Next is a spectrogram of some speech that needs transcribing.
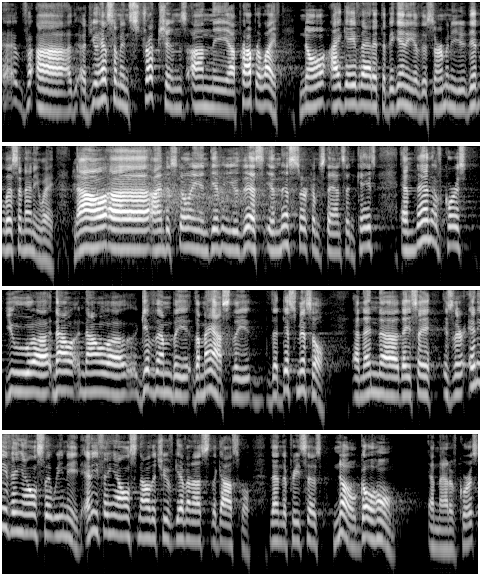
uh, uh do you have some instructions on the uh, proper life? No, I gave that at the beginning of the sermon and you didn't listen anyway. Now uh, I'm bestowing and giving you this in this circumstance in case. And then, of course, you uh, now, now uh, give them the, the mass, the, the dismissal. And then uh, they say, Is there anything else that we need? Anything else now that you've given us the gospel? Then the priest says, No, go home. And that, of course,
